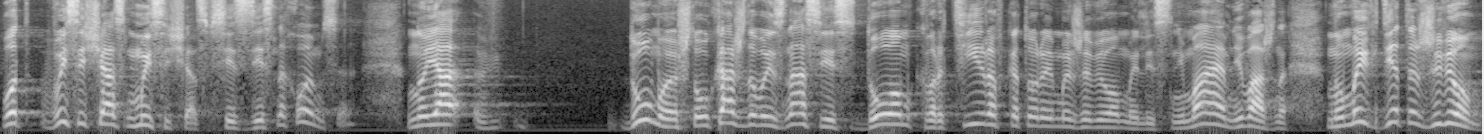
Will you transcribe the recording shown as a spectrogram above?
Вот вы сейчас, мы сейчас все здесь находимся, но я думаю, что у каждого из нас есть дом, квартира, в которой мы живем или снимаем, неважно, но мы где-то живем.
